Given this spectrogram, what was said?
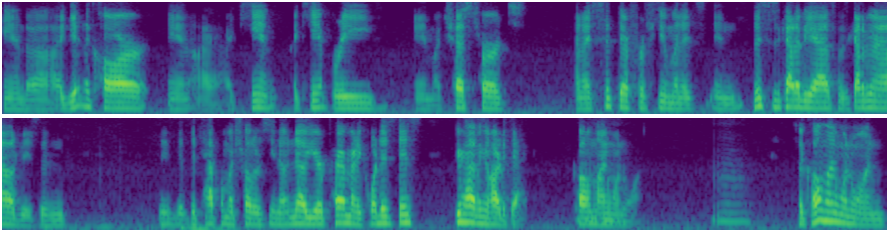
And uh, I get in the car, and I, I can't, I can't breathe, and my chest hurts and I sit there for a few minutes, and this has got to be asthma, it's got to be my allergies, and the, the, the, tap on my shoulders, you know, no, you're a paramedic. What is this? You're having a heart attack. Call mm. 911. Mm. So I call 911,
